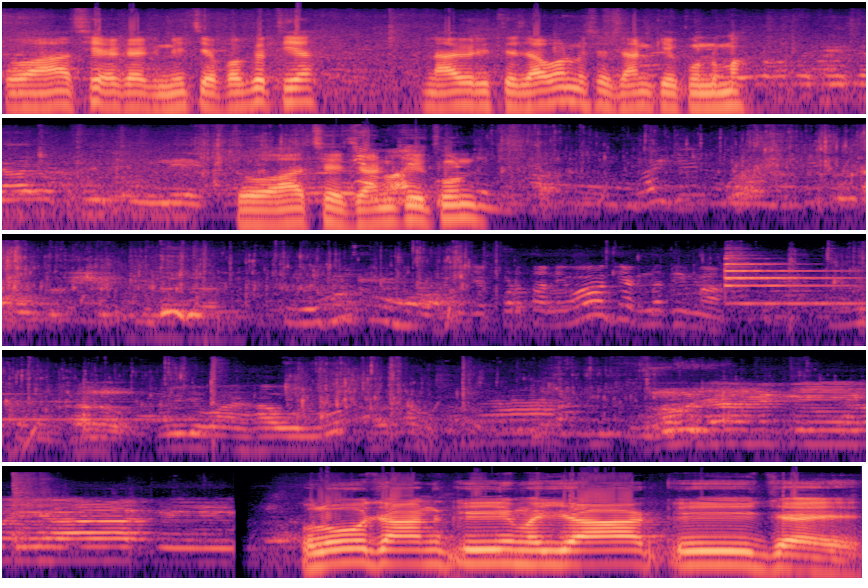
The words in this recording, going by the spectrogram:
તો આ છે કંઈક નીચે પગથિયા અને આવી રીતે જવાનું છે જાનકી કુંડમાં તો આ છે જાનકી કુંડ बोलो जानकी मैया की जय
